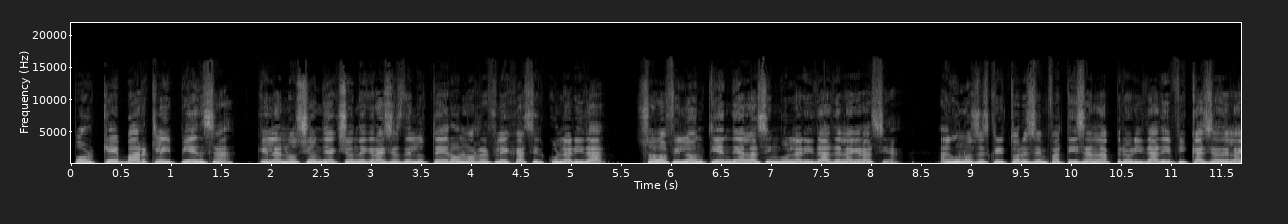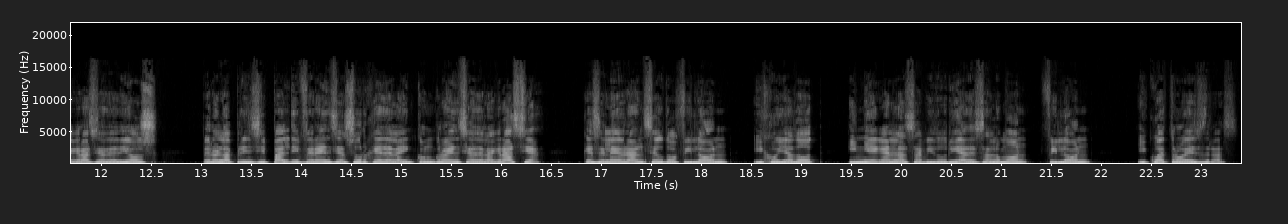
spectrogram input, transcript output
¿por qué Barclay piensa que la noción de acción de gracias de Lutero no refleja circularidad? Solo Filón tiende a la singularidad de la gracia. Algunos escritores enfatizan la prioridad y eficacia de la gracia de Dios, pero la principal diferencia surge de la incongruencia de la gracia, que celebran Pseudofilón y Joyadot y niegan la sabiduría de Salomón, Filón y cuatro Esdras.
